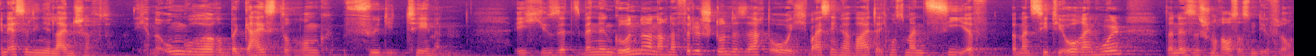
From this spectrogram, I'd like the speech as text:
In erster Linie Leidenschaft. Ich habe eine ungeheure Begeisterung für die Themen. Ich setz, wenn ein Gründer nach einer Viertelstunde sagt, oh, ich weiß nicht mehr weiter, ich muss meinen, CF, meinen CTO reinholen, dann ist es schon raus aus dem Dealflow.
